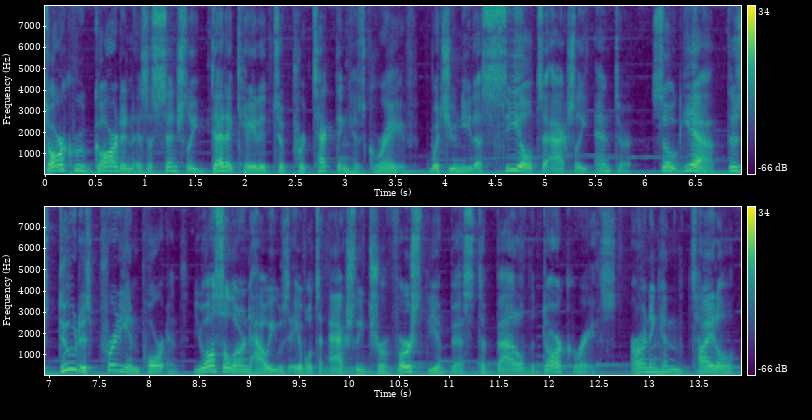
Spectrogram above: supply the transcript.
Darkroot Garden is essentially dedicated to protecting his grave, which you need a seal to actually enter. So yeah, this dude is pretty important. You also learned how he was able to actually traverse the Abyss to battle the Dark Wraiths, earning him the title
